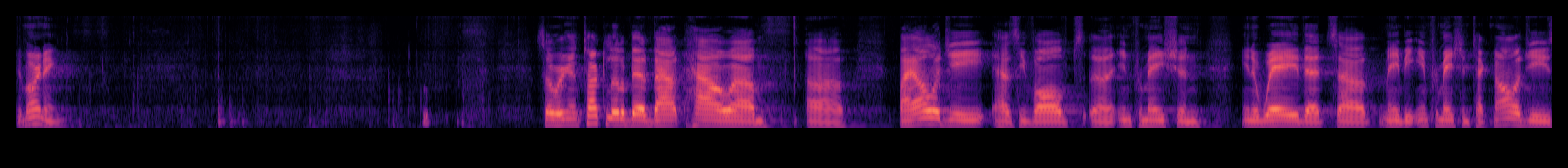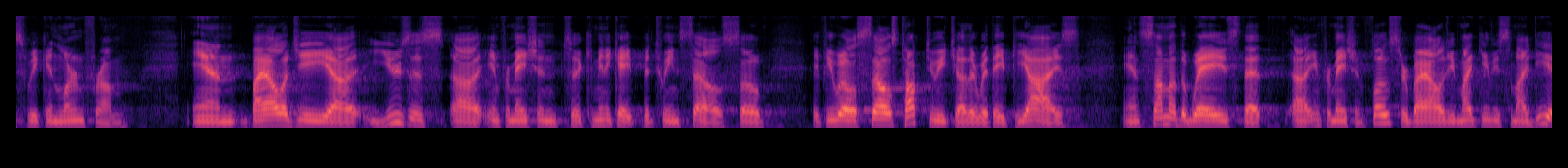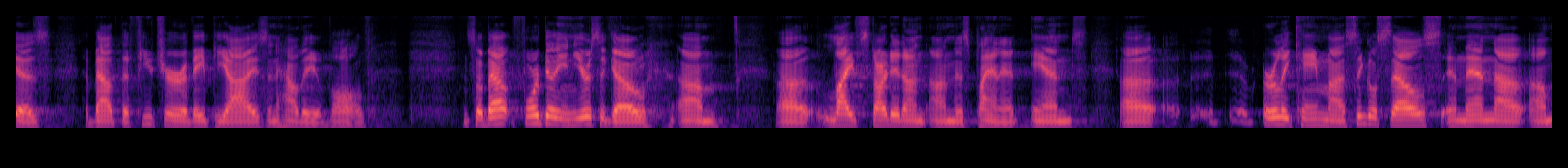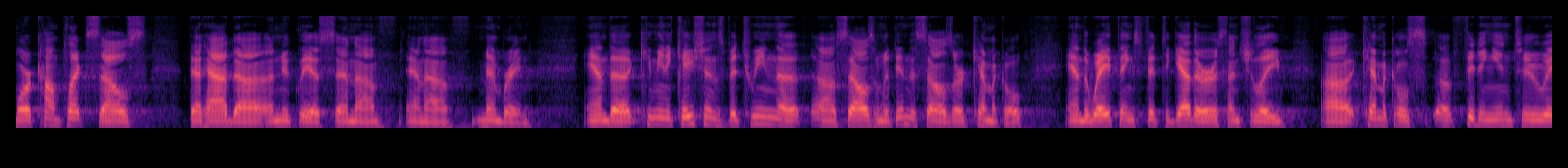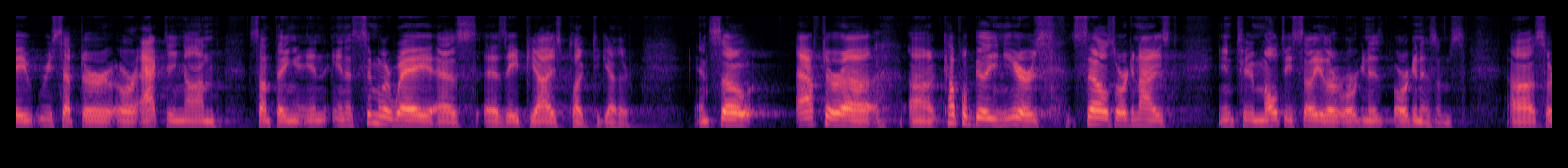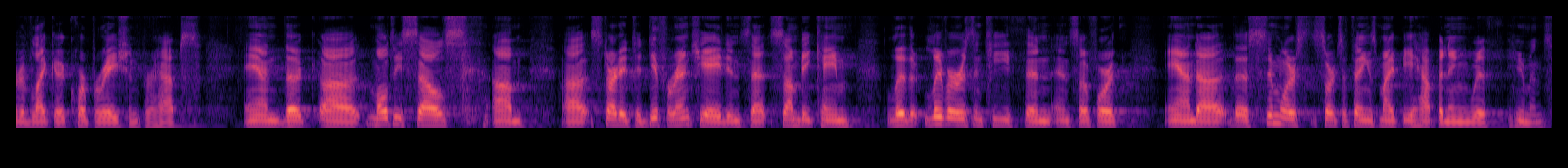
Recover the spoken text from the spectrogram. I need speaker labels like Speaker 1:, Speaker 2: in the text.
Speaker 1: Good morning. So, we're going to talk a little bit about how um, uh, biology has evolved uh, information in a way that uh, maybe information technologies we can learn from. And biology uh, uses uh, information to communicate between cells. So, if you will, cells talk to each other with APIs. And some of the ways that uh, information flows through biology might give you some ideas about the future of APIs and how they evolve. And so, about four billion years ago, um, uh, life started on, on this planet, and uh, early came uh, single cells and then uh, uh, more complex cells that had uh, a nucleus and, and a membrane. And the communications between the cells and within the cells are chemical and the way things fit together essentially uh, chemicals uh, fitting into a receptor or acting on something in, in a similar way as, as APIs plug together. And so, after a, a couple billion years, cells organized into multicellular organi- organisms, uh, sort of like a corporation, perhaps. And the uh, multi-cells um, uh, started to differentiate in that some became livers and teeth and, and so forth. And uh, the similar sorts of things might be happening with humans.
